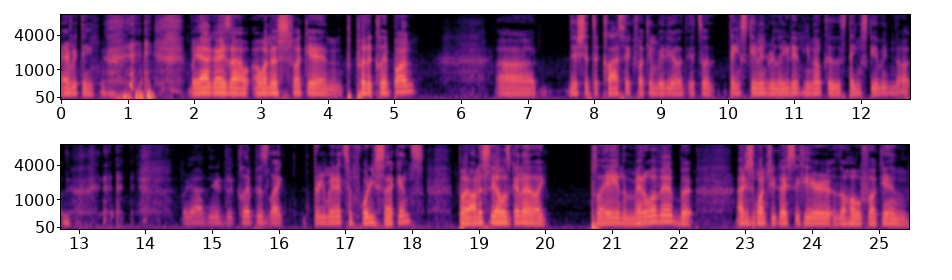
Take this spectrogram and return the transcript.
everything. but yeah, guys, I I want to fucking put a clip on. Uh, this shit's a classic fucking video. It's a Thanksgiving related, you know, cause it's Thanksgiving, dog. but yeah, dude, the clip is like three minutes and forty seconds. But honestly, I was gonna like play in the middle of it, but I just want you guys to hear the whole fucking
